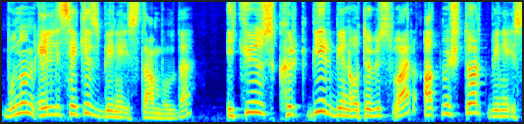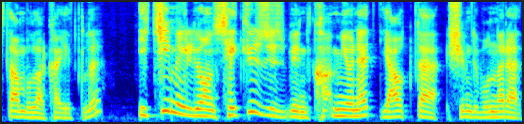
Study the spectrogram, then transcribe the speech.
Bunun 58 bini İstanbul'da. 241 bin otobüs var. 64 bini İstanbul'a kayıtlı. 2 milyon 800 bin kamyonet yahut da şimdi bunlara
